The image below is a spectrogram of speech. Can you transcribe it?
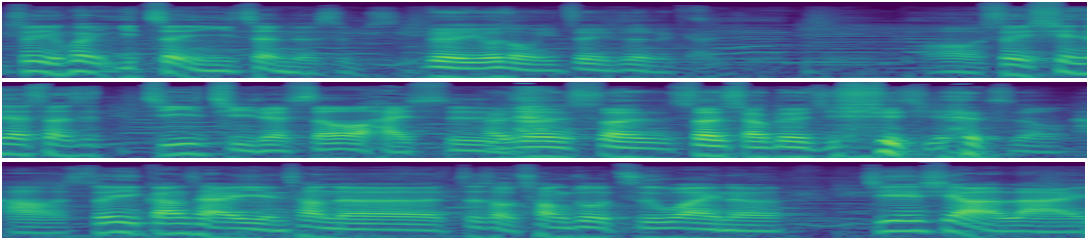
所以会一阵一阵的，是不是？对，有种一阵一阵的感觉。哦，所以现在算是积极的时候，还是还算算算相对积极的时候。好，所以刚才演唱的这首创作之外呢，接下来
